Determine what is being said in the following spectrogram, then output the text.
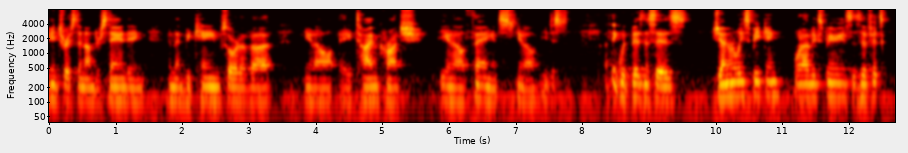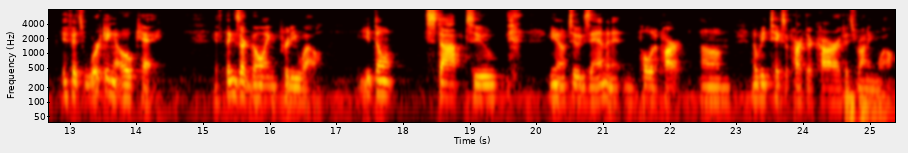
interest and understanding, and then became sort of a you know a time crunch you know thing. It's you know you just I think with businesses generally speaking, what I've experienced is if it's if it's working okay, if things are going pretty well, you don't stop to you know to examine it and pull it apart. Um, nobody takes apart their car if it's running well.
